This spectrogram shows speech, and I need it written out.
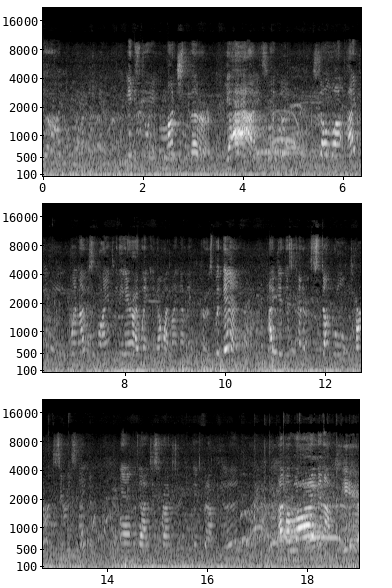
god, it's doing much better. Yeah, it's doing good. So uh, I when I was flying through the air, I went, you know, I might not make the cruise. But then I did this kind of stunt roll turn, seriously, and uh, just fractured a few things, but I'm good. I'm alive and I'm here.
